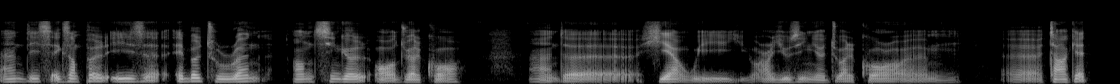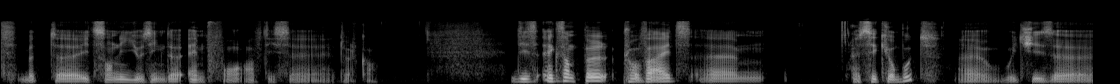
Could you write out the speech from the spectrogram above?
And this example is uh, able to run on single or dual core. And uh, here we are using a dual core um, uh, target, but uh, it's only using the M4 of this uh, dual core. This example provides um, a secure boot, uh, which is uh,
